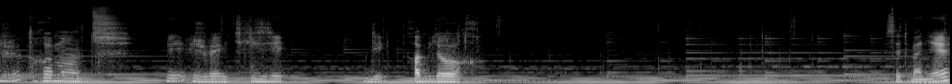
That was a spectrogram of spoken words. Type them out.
Je remonte et je vais utiliser des trapdoors de cette manière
